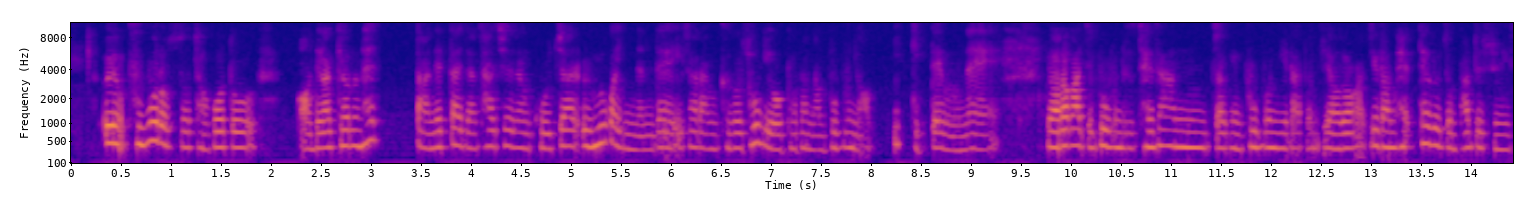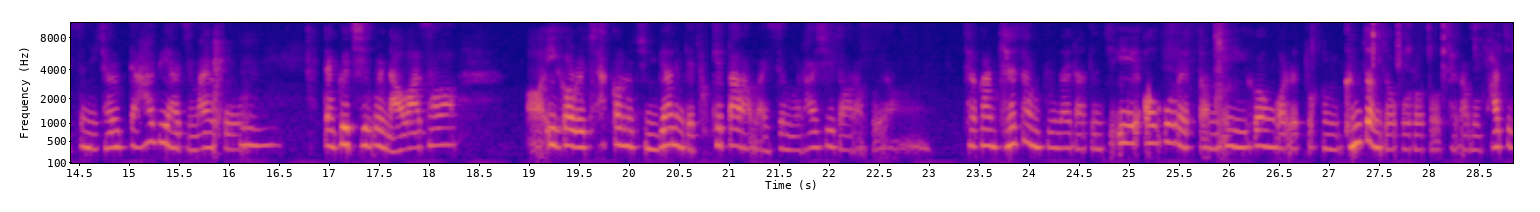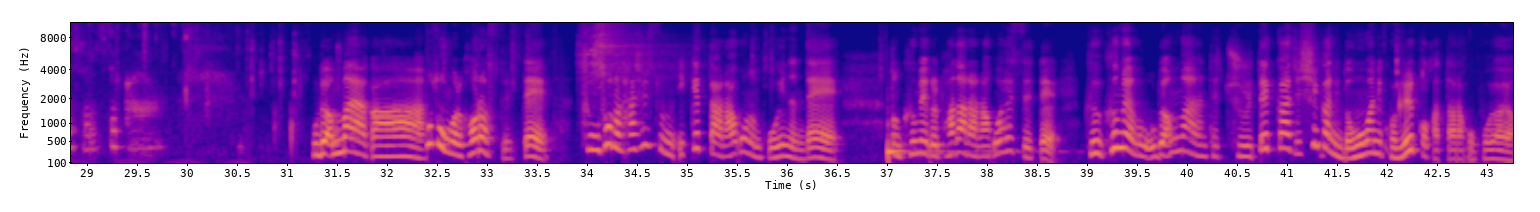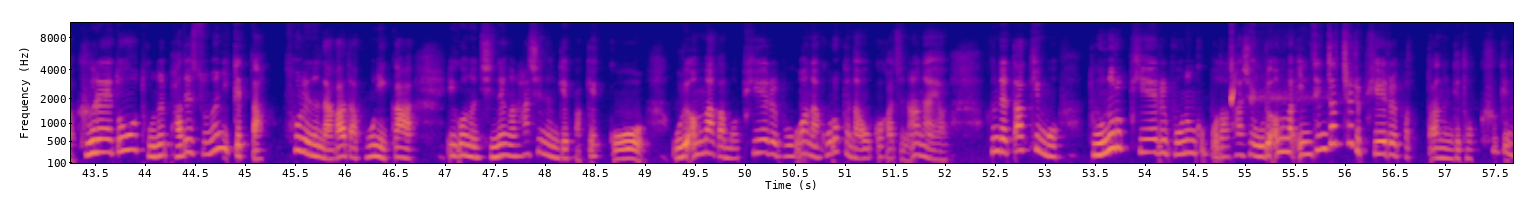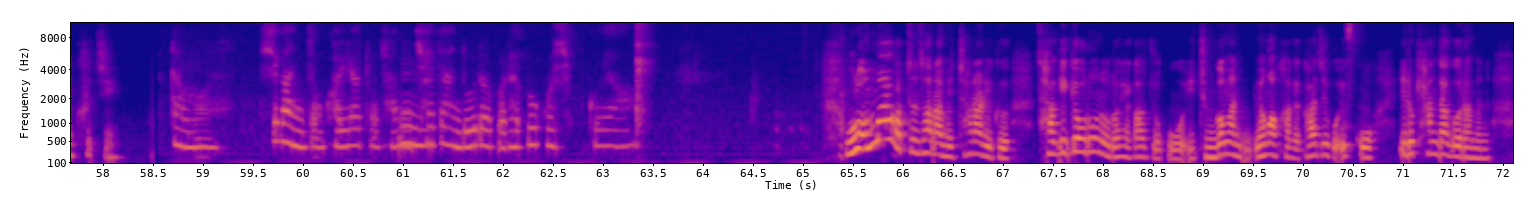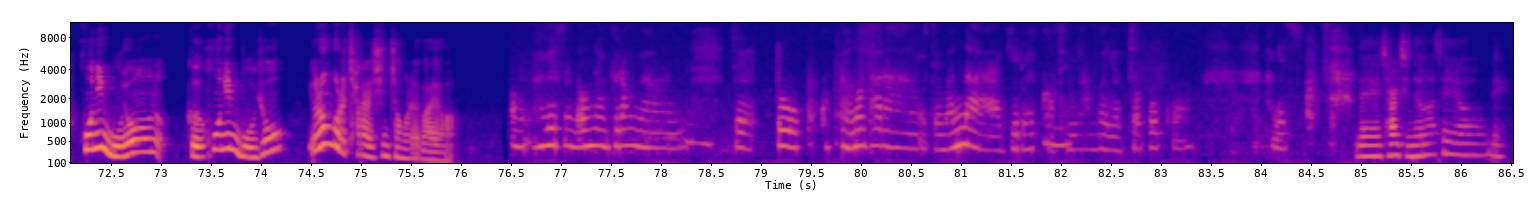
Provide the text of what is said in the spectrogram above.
어, 부부로서 적어도 어, 내가 결혼했 안 대한 사실은 고지할 의무가 있는데 이 사람은 그걸 속여 드러난 부분이 없- 있기 때문에 여러 가지 부분에서 재산적인 부분이라든지 여러 가지 이런 혜택을 좀 받을 수 있으니 절대 합의하지 말고 일단 그 집을 나와서 어, 이거를 사건을 준비하는 게 좋겠다라는 말씀을 하시더라고요. 잠깐 재산 분해라든지 이 억울했던 이 이런 거를 조금 긍정적으로도 제가 뭐 받을 수 있을까요? 우리 엄마야가 소송을 걸었을 때 승소를 하실 수는 있겠다라고는 보이는데 어떤 금액을 받아라라고 했을 때 그 금액을 우리 엄마한테 줄 때까지 시간이 너무 많이 걸릴 것 같다라고 보여요. 그래도 돈을 받을 수는 있겠다. 소리는 나가다 보니까 이거는 진행을 하시는 게 맞겠고 우리 엄마가 뭐 피해를 보거나 그렇게 나올 것 같진 않아요. 근데 딱히 뭐 돈으로 피해를 보는 것보다 사실 우리 엄마 인생 자체를 피해를 봤다는 게 더 크긴 크지. 시간이 좀 걸려도 저는 최대한 노력을 해보고 싶고요. 우리 엄마 같은 사람이 차라리 그 사기 결혼으로 해가지고 이 증거만 명확하게 가지고 있고 이렇게 한다 그러면 혼인 무효 그 혼인 무효 이런 거를 차라리 신청을 해봐요. 어, 알겠어. 너는 그러면 이제 또 그 변호사랑 이제 만나기로 했거든요. 한번 여쭤보고. 알겠어. 네, 잘 진행하세요. 네.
